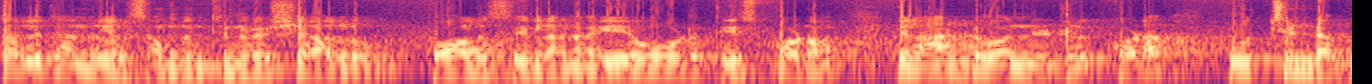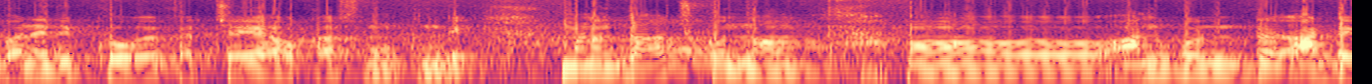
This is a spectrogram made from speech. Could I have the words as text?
తల్లిదండ్రులకు సంబంధించిన విషయాలు పాలసీలను ఏ ఒకటి తీసుకోవడం ఇలాంటివన్నిటికి కూడా వచ్చిన డబ్బు అనేది ఎక్కువగా ఖర్చు అయ్యే అవకాశం ఉంటుంది. మనం దాచుకుందాం. అనుకుంట అనుకుంటే అంటే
